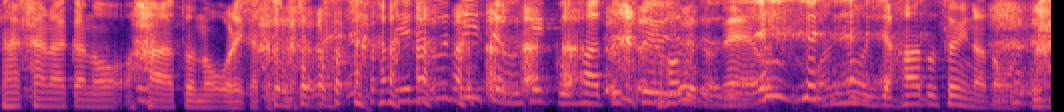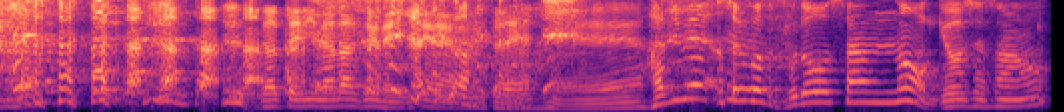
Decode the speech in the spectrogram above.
なかなかのハートの折れ方しましたね。寝るおじいちゃんも結構ハート強いですよね。そうですよね。このおじいちゃんハート強いなと思って。伊達に70年生きてないみたいな。ね、はじめ、それこそ不動産の業者さん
